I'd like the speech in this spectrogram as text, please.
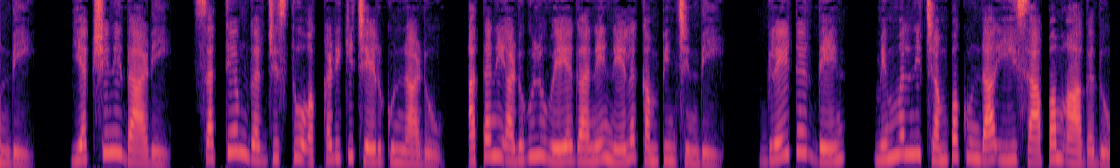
ఉంది. యక్షిని దాడి. సత్యం గర్జిస్తూ అక్కడికి చేరుకున్నాడు. అతని అడుగులు వేయగానే నేల కంపించింది. గ్రేటర్ దేన్ మిమ్మల్ని చంపకుండా ఈ శాపం ఆగదు.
